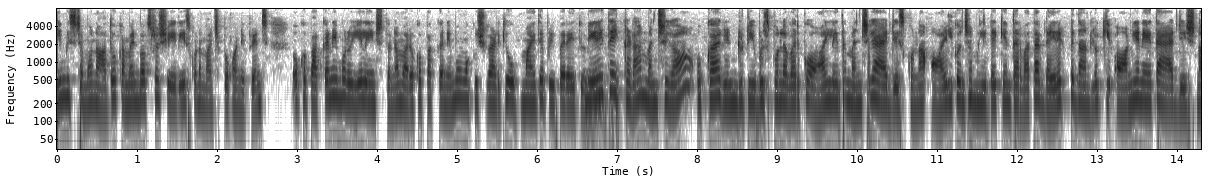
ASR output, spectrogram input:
ఏం ఇష్టమో నాతో కమెంట్ బాక్స్లో షేర్ చేసుకోవడం మర్చిపోకండి ఫ్రెండ్స్ ఒక పక్కనేమో రొయ్యలు వేయించుతున్నా మరొక పక్కనేమో మా కుషిగాడికి ఉప్మా అయితే ప్రిపేర్ అవుతుంది. నేనైతే ఇక్కడ మంచిగా ఒక రెండు టేబుల్ స్పూన్ల వరకు ఆయిల్ అయితే మంచిగా యాడ్ చేసుకున్నా. ఆయిల్ కొంచెం హీట్ ఎక్కిన తర్వాత డైరెక్ట్ దాంట్లోకి ఆనియన్ అయితే యాడ్ చేసిన.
